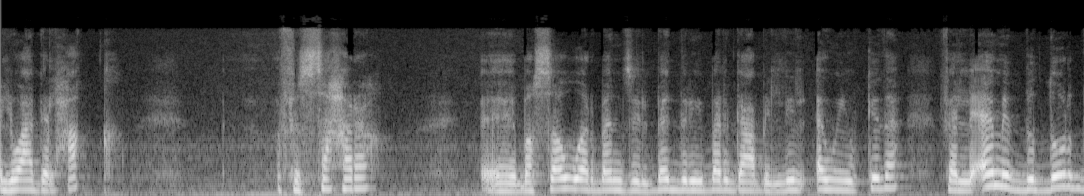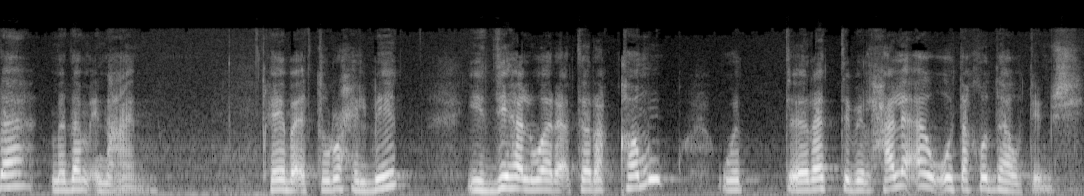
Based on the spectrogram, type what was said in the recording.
الوعد الحق في الصحراء آه، بصور بنزل بدري برجع بالليل قوي وكده. فاللي قامت بالدور ده مدام إنعام. هي بقت تروح البيت يديها الورق ترقمه وترتب الحلقة وتاخدها وتمشي.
